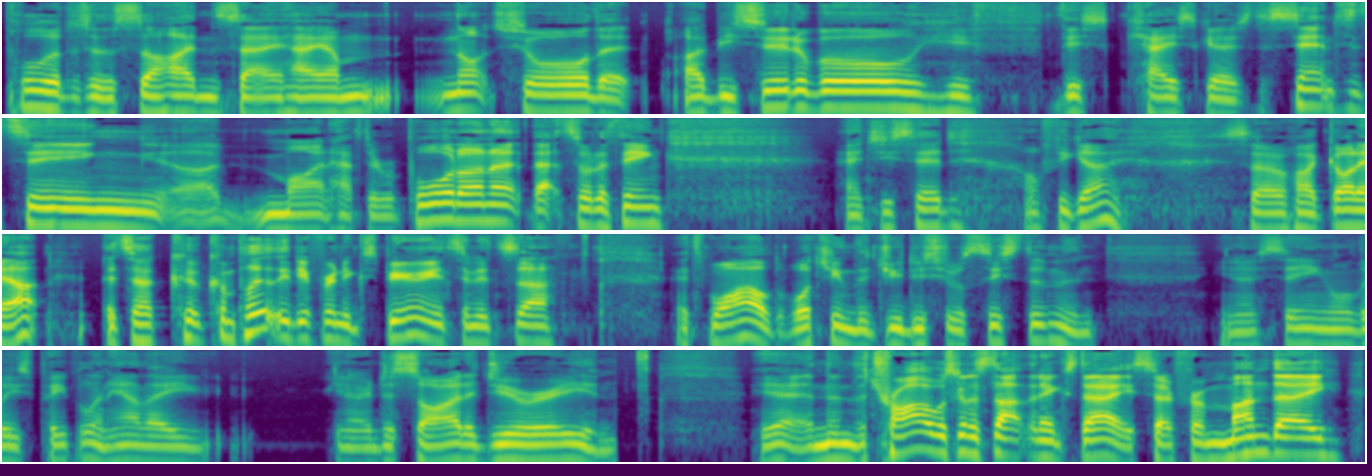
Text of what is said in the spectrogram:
pull it to the side and say, hey, I'm not sure that I'd be suitable if this case goes to sentencing. I might have to report on it, that sort of thing. And she said, off you go. So I got out. It's a completely different experience, and it's uh, it's wild watching the judicial system and you know seeing all these people and how they you know decide a jury and yeah, and then the trial was going to start the next day. So from Monday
